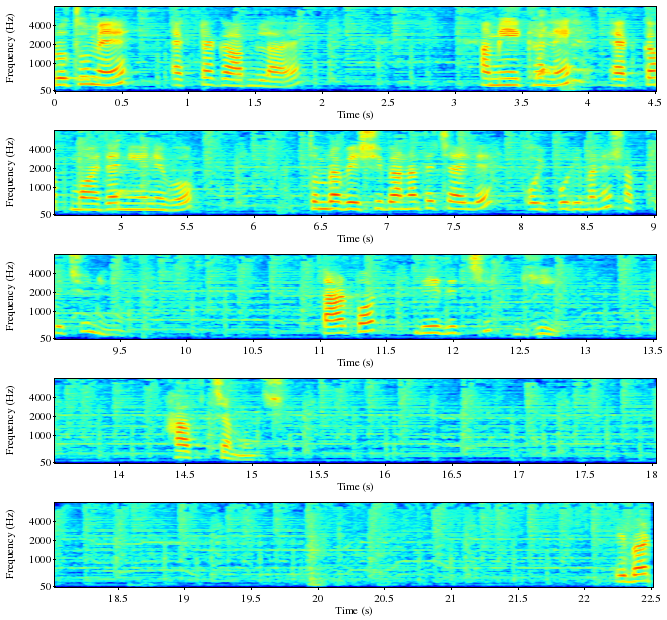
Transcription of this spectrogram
প্রথমে একটা গামলায় আমি এখানে এক কাপ ময়দা নিয়ে নেব। তোমরা বেশি বানাতে চাইলে ওই পরিমাণে সব কিছু নিও। তারপর দিয়ে দিচ্ছি ঘি, হাফ চামচ। এবার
